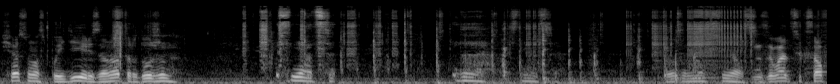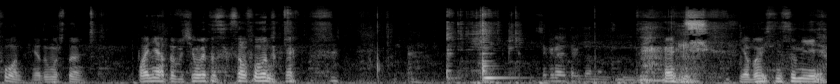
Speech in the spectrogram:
Сейчас у нас, по идее, резонатор должен сняться. Да, сняться. Вот он у нас снялся. Называется саксофон. Я думаю, что понятно, почему это саксофон. Сыграй тогда нам. Я боюсь, не сумею.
